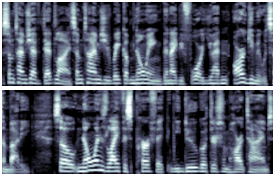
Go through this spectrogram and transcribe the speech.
Sometimes you have deadlines. Sometimes you wake up knowing the night before you had an argument with somebody. So no one's life is perfect. We do go through some hard times.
